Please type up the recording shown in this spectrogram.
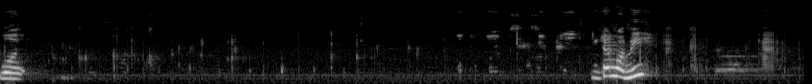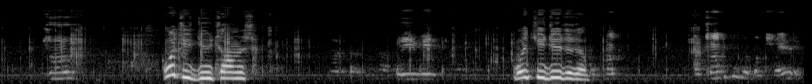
What? You talking about me? Huh? What'd you do, Thomas? What do you mean? What'd you do to them? I'm talking to the mechanic.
